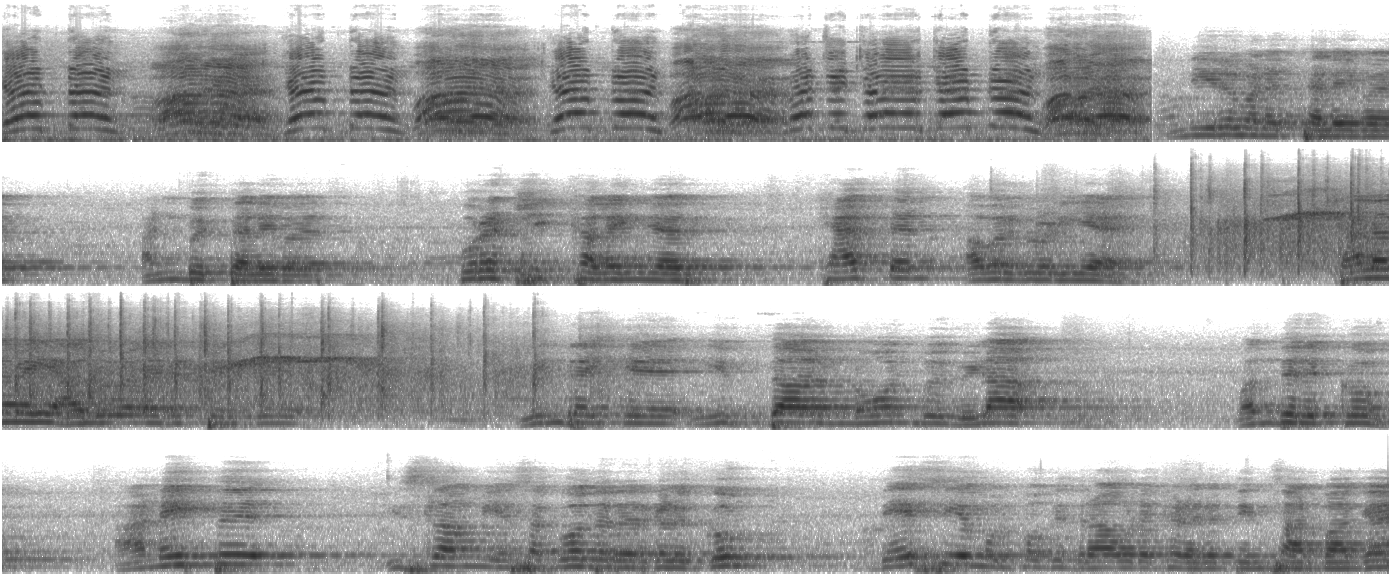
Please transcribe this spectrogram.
கேப்டன் கேப்டன் கேப்டன் வெற்றி கலைஞர் கேப்டன் நிறுவன தலைவர் அன்பு தலைவர் புரட்சி கலைஞர் கேப்டன் அவர்களுடைய தலைமை அலுவலகத்திற்கு இன்றைக்கு இப்தார் நோன்பு விழா வந்திருக்கும். அனைத்து இஸ்லாமிய சகோதரர்களுக்கும் தேசிய முற்போக்கு திராவிட கழகத்தின் சார்பாக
